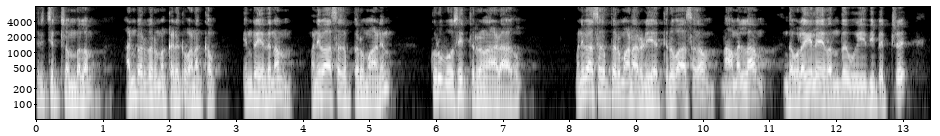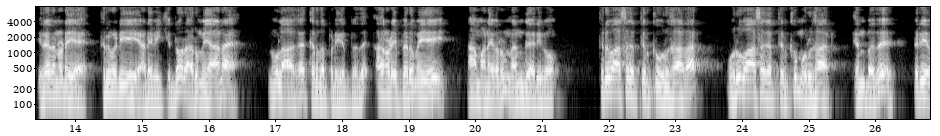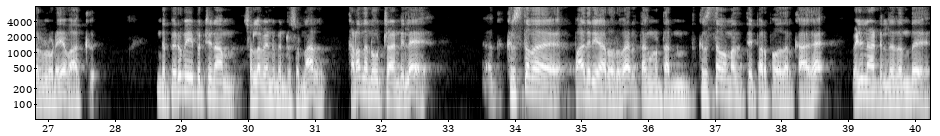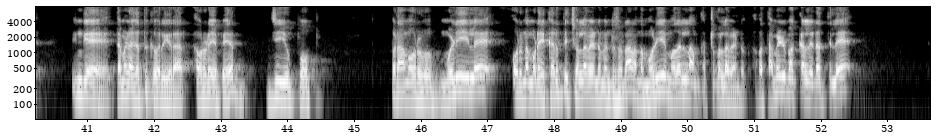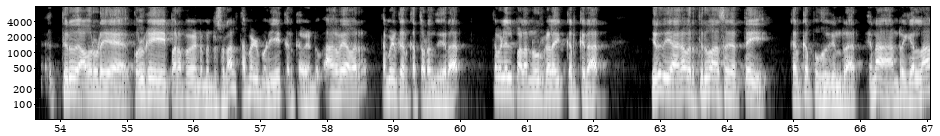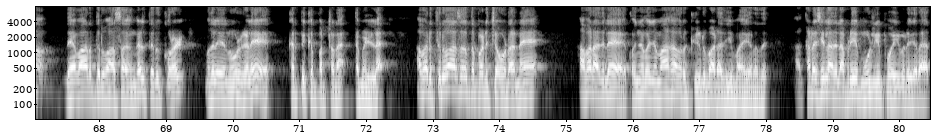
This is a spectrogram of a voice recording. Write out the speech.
திருச்சிற்றம்பலம் அன்பர் பெருமக்களுக்கு வணக்கம். இன்றைய தினம் மணிவாசக பெருமானின் குருபூசை திருநாளாகும். மணிவாசக பெருமான் அருளிய திருவாசகம் நாமெல்லாம் இந்த உலகிலே வந்து உய்தி பெற்று இறைவனுடைய திருவடியை அடைவிக்கின்ற ஒரு அருமையான நூலாக கருதப்படுகின்றது. அதனுடைய பெருமையை நாம் அனைவரும் நன்கு அறிவோம். திருவாசகத்திற்கு உருகாதார் ஒரு வாசகத்திற்கும் உருகார் என்பது பெரியவர்களுடைய வாக்கு. இந்த பெருமையை பற்றி நாம் சொல்ல வேண்டும் என்று சொன்னால் கடந்த நூற்றாண்டிலே கிறிஸ்தவ பாதிரியார் ஒருவர் தங் தன் கிறிஸ்தவ மதத்தை பரப்புவதற்காக வெளிநாட்டிலிருந்து இங்கே தமிழகத்துக்கு வருகிறார். அவருடைய பெயர் ஜியு போப். இப்போ நாம் ஒரு மொழியிலே ஒரு நம்முடைய கருத்தை சொல்ல வேண்டும் என்று சொன்னால் அந்த மொழியை முதலில் நாம் கற்றுக்கொள்ள வேண்டும். அப்போ தமிழ் மக்களிடத்திலே திரு அவருடைய கொள்கையை பரப்ப வேண்டும் என்று சொன்னால் தமிழ் மொழியை கற்க வேண்டும். ஆகவே அவர் தமிழ் கற்கத் தொடங்குகிறார். தமிழில் பல நூல்களை கற்கிறார். இறுதியாக அவர் திருவாசகத்தை கற்க புகுகின்றார். ஏன்னா அன்றைக்கெல்லாம் தேவார திருவாசகங்கள் திருக்குறள் முதலிய நூல்களே கற்பிக்கப்பட்டன தமிழில். அவர் திருவாசகத்தை படித்த உடனே அவர் அதில் கொஞ்சம் கொஞ்சமாக அவருக்கு ஈடுபாடு அதிகமாகிறது. கடைசியில் அதில் அப்படியே மூழ்கி போய் விடுகிறார்.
